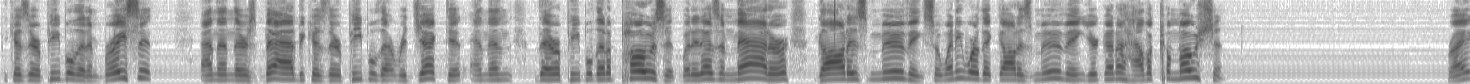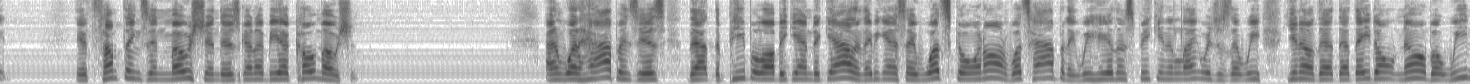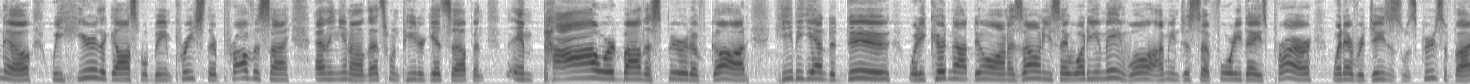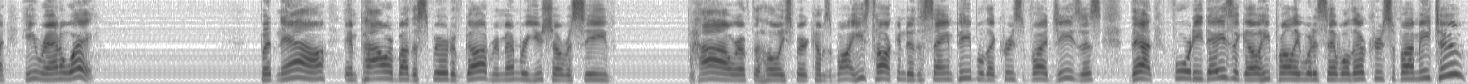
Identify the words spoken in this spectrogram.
because there are people that embrace it, and then there's bad because there are people that reject it, and then there are people that oppose it. But it doesn't matter. God is moving. So, anywhere that God is moving, you're going to have a commotion. Right? If something's in motion, there's going to be a commotion. And what happens is that the people all began to gather and they began to say, What's going on? What's happening? We hear them speaking in languages that we, you know, that, that they don't know, but we know. We hear the gospel being preached, they're prophesying. And then, you know, that's when Peter gets up and empowered by the Spirit of God, he began to do what he could not do on his own. You say, What do you mean? Well, I mean, just uh, 40 days prior, whenever Jesus was crucified, he ran away. But now, empowered by the Spirit of God, remember, you shall receive power if the Holy Spirit comes upon you. He's talking to the same people that crucified Jesus that 40 days ago he probably would have said, Well, they'll crucify me too.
